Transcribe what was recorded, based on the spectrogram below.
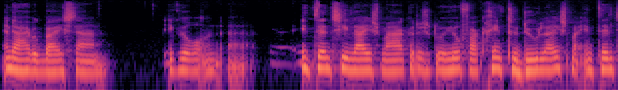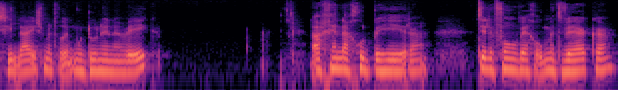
En daar heb ik bij staan. Ik wil een uh, intentielijst maken, dus ik doe heel vaak geen to-do-lijst, maar intentielijst met wat ik moet doen in een week. De agenda goed beheren. Telefoon weg om met werken.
